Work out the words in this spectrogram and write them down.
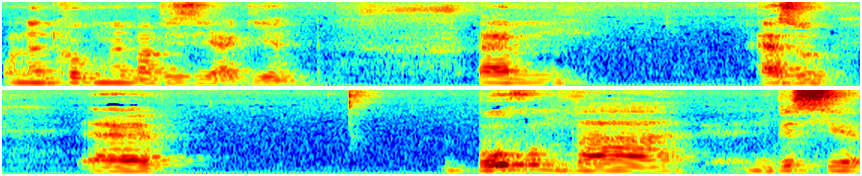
und dann gucken wir mal, wie sie agieren. Ähm, also äh, Bochum war ein bisschen,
